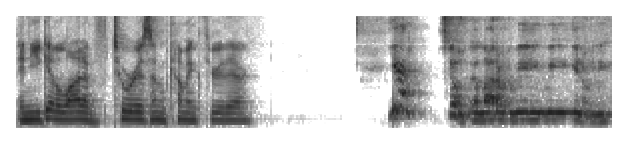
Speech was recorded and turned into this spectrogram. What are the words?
And you get a lot of tourism coming through there? Yeah. Still, a lot of, we, we you know, you,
